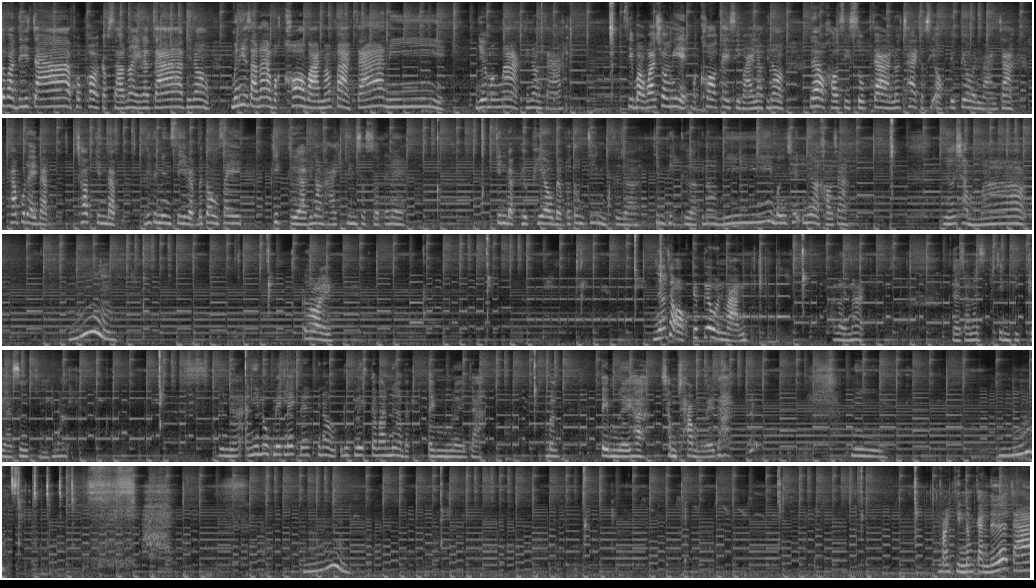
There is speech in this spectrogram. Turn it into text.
สวัสดีจ้า พบพอกับสาวหน่อยละจ้า พี่น้องเมื้อนี้สาวหน่อยเอาบักข้อหวานมาฝากจ้านี่ เยอะมากๆ พี่น้องจ้าสิบอกว่าช่วงนี้บักข้อใกล้สีไว้แล้วพี่น้องแล้วเขาสีสุกจ้ารสชาติก็สีออกเปรี้ยวๆหวานๆจ้าถ้าผู้ใดแบบชอบกินแบบวิตามินซีแบบไม่ต้องใส่พริกเกลือพี่น้องคะกินสดๆได้เลย กินแบบเพียวๆแบบไม่ต้องจิ้มเกลือ จิ้มพริกเกลือพี่น้องนี่เบิ้งชิ้นเนื้อเขาจ้ะ เนื้อฉ่ำมาก อืมอร่อย เนื้อจะออกเปรี้ยวๆหวานๆ อร่อยมาก เดี๋ยวจะมาจิ้มพริกเกลือซื้อกินพี่น้อง ดูเนื้อ อันนี้ลูกเล็กๆเด้พี่น้อง ลูกเล็กแต่ว่าเนื้อแบบเต็มเลยจ้ะ เบิ่งเต็มเลยค่ะ ช่ำๆเลยจ้ะ นี่อืมอืมมากินน้ำกันเด้อจ้า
